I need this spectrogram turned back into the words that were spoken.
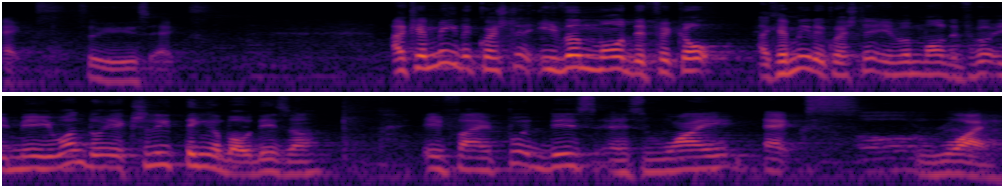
X. So you use x. I can make the question even more difficult. I can make the question even more difficult. You may want to actually think about this. Huh? If I put this as y, x, y,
